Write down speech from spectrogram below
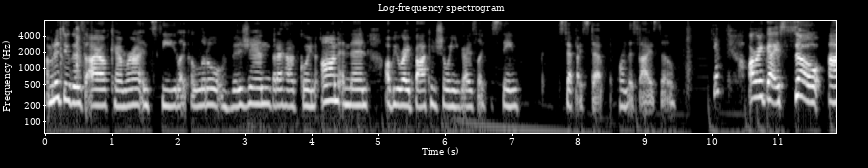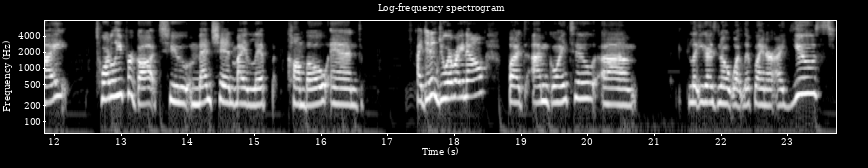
I'm going to do this eye off camera and see like a little vision that I have going on and then I'll be right back and showing you guys like the same step by step on this eye. So yeah. Alright guys, so I totally forgot to mention my lip combo and I didn't do it right now, but I'm going to um, let you guys know what lip liner I used.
